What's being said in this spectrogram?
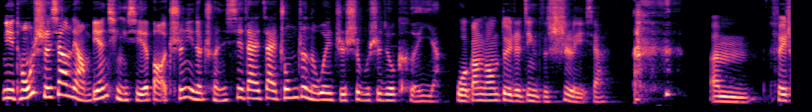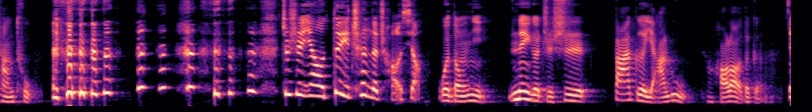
你同时向两边倾斜，保持你的唇系带在中正的位置，是不是就可以呀？我刚刚对着镜子试了一下，嗯，非常土。就是要对称的嘲笑，我懂你，那个只是八个牙路，好老的梗，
